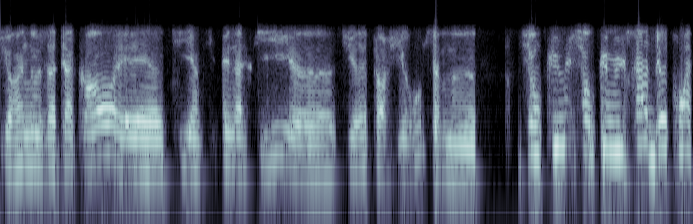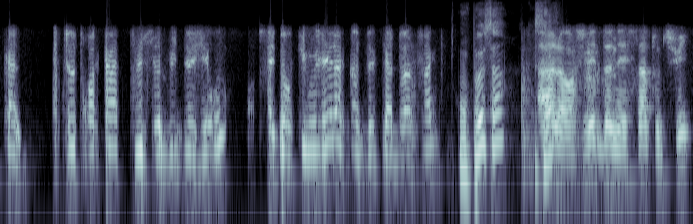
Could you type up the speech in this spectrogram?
sur un de nos attaquants et euh, qui un petit penalty euh, tiré par Giroud. Ça me... si, on cumule, si on cumule ça, 2, 3, 4, 2, 3, 4 plus le but de Giroud, c'est donc cumulé la cote de 4,25 On peut ça, Ça? Alors, je vais te donner ça tout de suite.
